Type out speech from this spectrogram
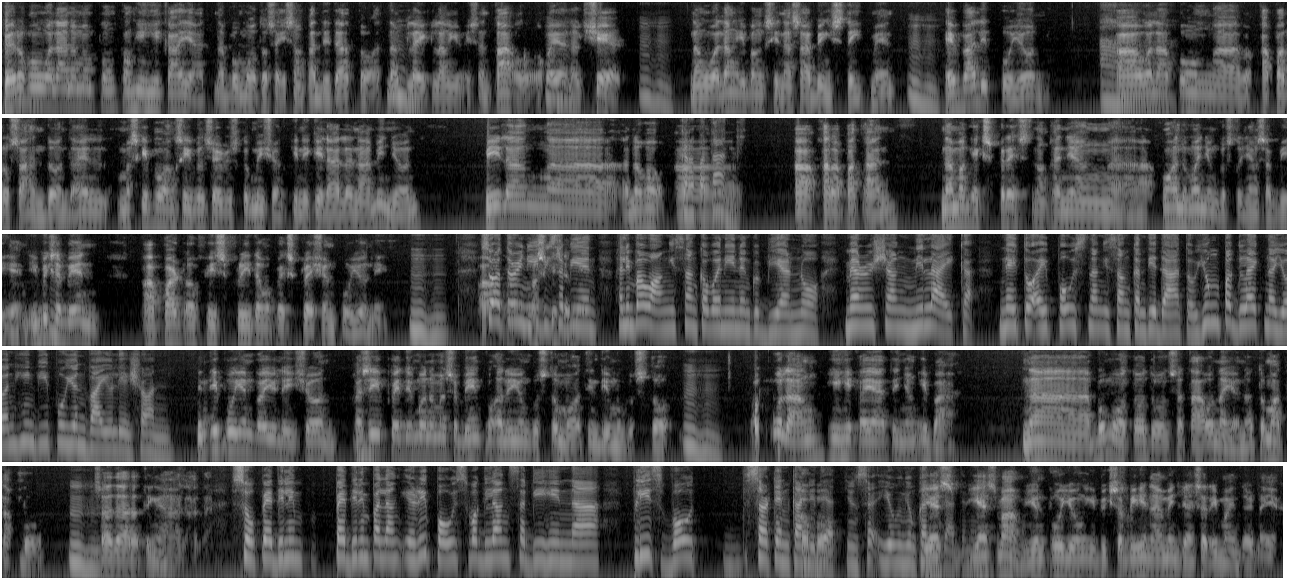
Pero kung wala naman pong panghihikayat na bumoto sa isang kandidato at nag-like lang yung isang tao o kaya Mhm. nag-share Mhm. ng walang ibang sinasabing statement, Mhm. eh valid po yun. Ah, Ah. wala pong ah, kaparusahan doon dahil maski po ang Civil Service Commission, kinikilala namin yun bilang ah, ano ho, ah, Karapatan. ah, karapatan na mag-express ng kanyang ah, kung ano man yung gusto niyang sabihin. Ibig Hmm. Ah, part of his freedom of expression po yun eh. Mhm. So Ah, attorney, ibig sabi- sabihin, halimbawa ang isang kawani ng gobyerno, meron siyang nilike na ito ay post ng isang kandidato. Yung pag-like na yon, hindi po yun violation. Hindi po yun violation. Kasi pwede mo naman sabihin kung ano yung gusto mo at hindi mo gusto. Mhm. Huwag mo lang hihikayatin yung iba na bumoto doon sa tao na yun na tumatakbo Mhm. sa darating na halalan. So pwede rin, pwede rin palang i-repost, wag lang sabihin na please vote certain candidate, yung, sa- yung, yung Yes, kandidato na yun. yes ma'am. Yun po yung ibig sabihin namin dyan sa reminder na yan.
